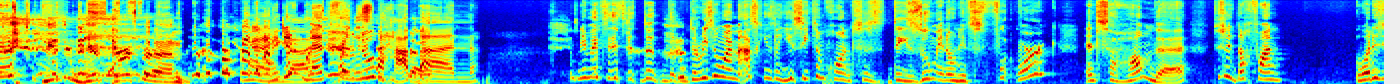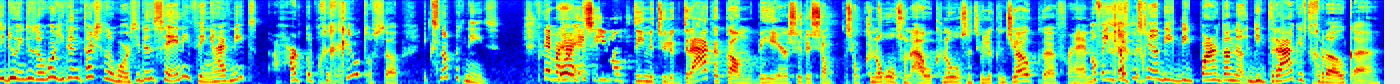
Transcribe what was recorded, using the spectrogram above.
He's a good person. Yeah, he didn't meant for this to happen. Nee, maar is- the, the, the reason why I'm asking is dat je ziet hem gewoon, ze, they zoom in on his footwork en zijn handen. Dus ik dacht van, what is he doing to the horse? He didn't touch the horse. He didn't say anything. Hij heeft niet hardop gegild of zo. Ik snap het niet. Nee, maar hij is iemand die natuurlijk draken kan beheersen. Dus zo'n zo'n knol, zo'n oude knol is natuurlijk een joke eh, voor hem. Of ik dacht misschien dat die, die paard dan die draak heeft geroken.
